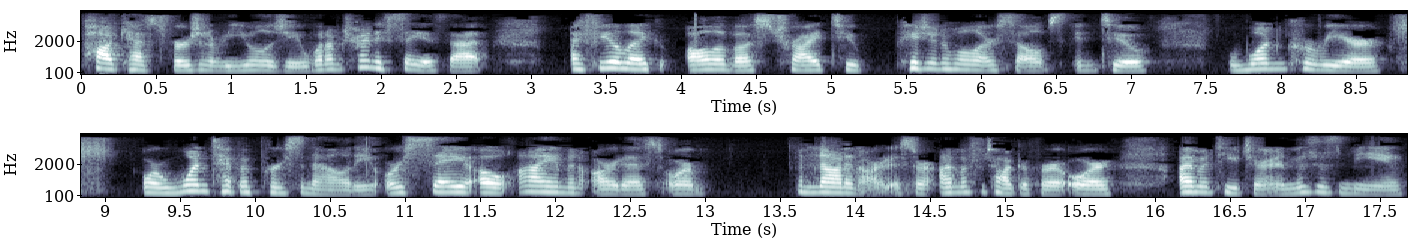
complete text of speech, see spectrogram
podcast version of a eulogy. What I'm trying to say is that I feel like all of us try to pigeonhole ourselves into one career or one type of personality or say, oh, I am an artist or I'm not an artist or I'm a photographer or I'm a teacher and this is me.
